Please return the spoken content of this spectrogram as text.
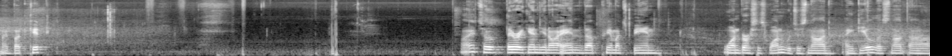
my butt kicked. Alright, so there again, you know, I ended up pretty much being one versus one, which is not ideal. That's not uh,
